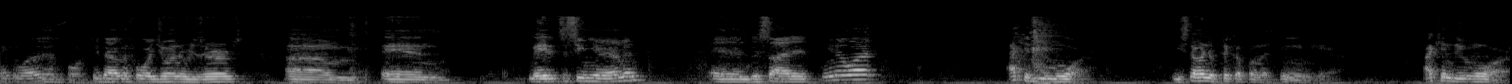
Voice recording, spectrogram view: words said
think it was. 2004. 2004 joined the reserves um, and made it to senior airman and decided, you know what, I can do more. You're starting to pick up on a theme here. I can do more.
